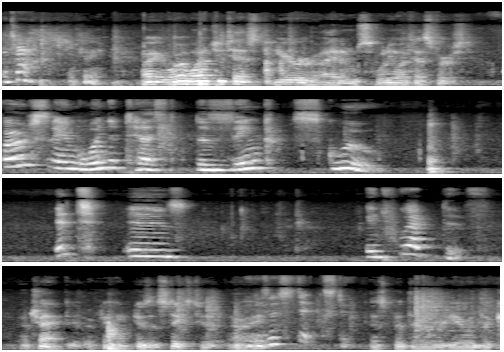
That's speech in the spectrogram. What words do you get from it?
Attract. Okay. All right. Well, why don't you test your items? What do you want to test first? First, I'm going to test the zinc screw. It is attractive Attractive. Okay. Because it sticks to it. all right? because it sticks to. it. Let's put that over here with the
